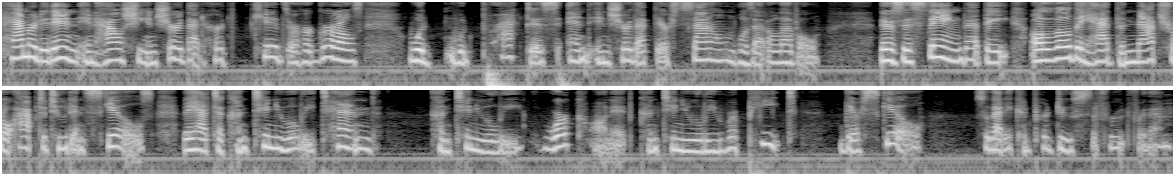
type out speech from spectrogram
hammered it in in how she ensured that her kids or her girls would would practice and ensure that their sound was at a level there's this thing that they, although they had the natural aptitude and skills, they had to continually tend, continually work on it, continually repeat their skill so that it could produce the fruit for them.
